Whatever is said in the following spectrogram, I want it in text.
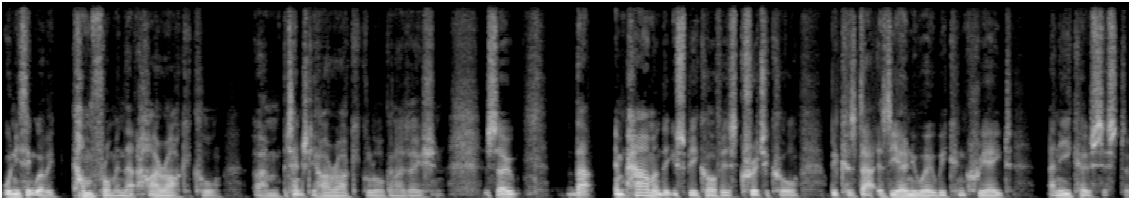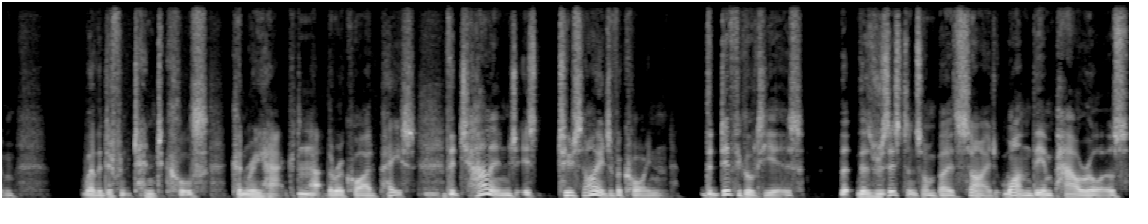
when you think where we come from in that hierarchical, um, potentially hierarchical organization? So that empowerment that you speak of is critical because that is the only way we can create an ecosystem where the different tentacles can react mm. at the required pace. Mm. The challenge is two sides of a coin. The difficulty is that there's resistance on both sides. One, the empowerers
